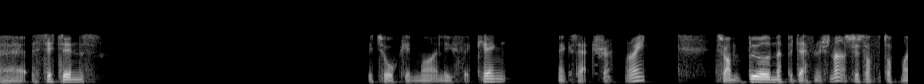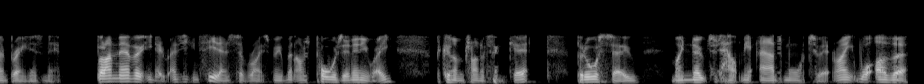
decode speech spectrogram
uh, sit-ins. We're talking Martin Luther King, etc. Right? So I'm building up a definition. That's just off the top of my brain, isn't it? But I'm never, you know, as you can see there civil rights movement, I was pausing anyway because I'm trying to think it. But also, my notes would help me add more to it, right? What other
